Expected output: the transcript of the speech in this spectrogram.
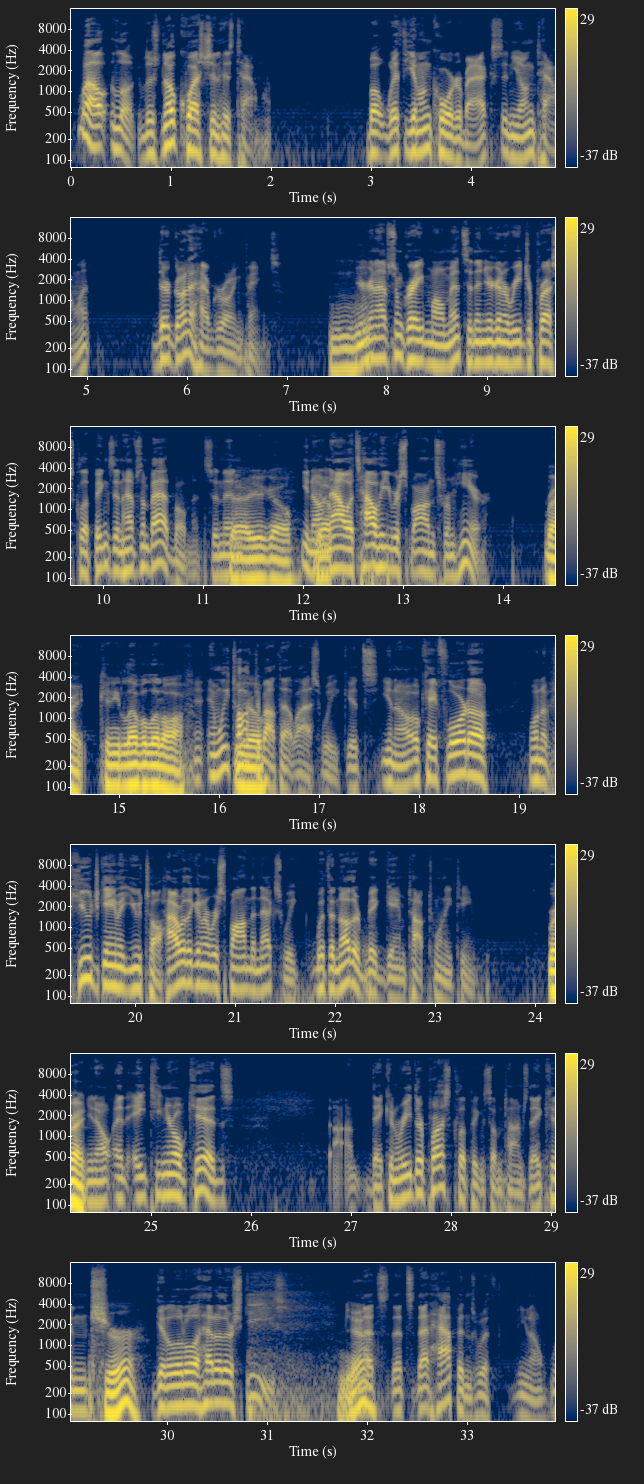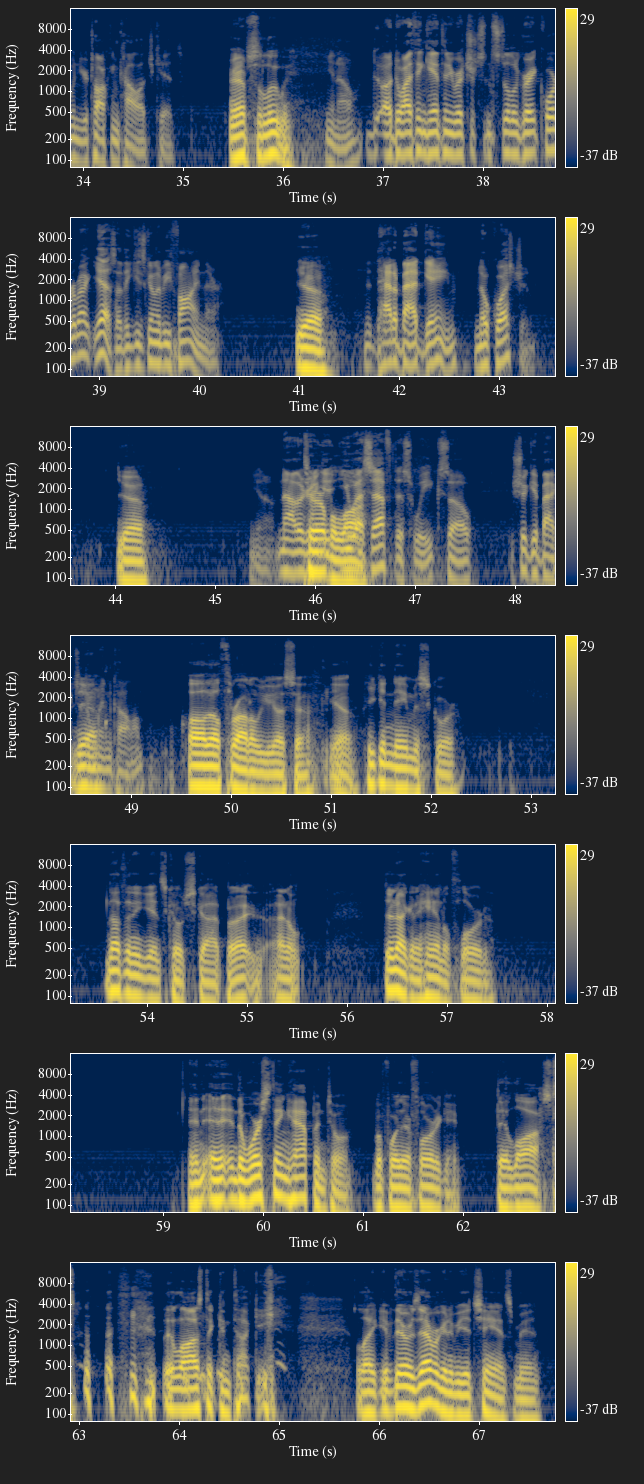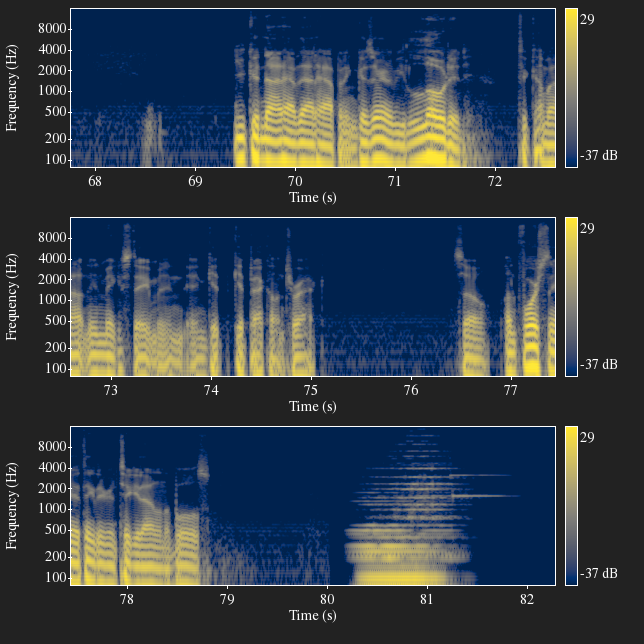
Well, look, there's no question his talent, but with young quarterbacks and young talent, they're going to have growing pains. Mm-hmm. You're going to have some great moments, and then you're going to read your press clippings and have some bad moments, and then There you go. You know, Yep. now it's how he responds from here. Right? Can he level it off? And- we talked You know? about that last week. It's you know, okay, Florida won a huge game at Utah. How are they going to respond the next week with another big game, top twenty team? Right. You know, and eighteen year old kids, uh, they can read their press clippings sometimes. They can Sure. get a little ahead of their skis. Yeah. And that's that's that happens with you know when you're talking college kids. Absolutely. You know, do, uh, do I think Anthony Richardson's still a great quarterback? Yes, I think he's going to be fine there. Yeah. Had a bad game, no question. Yeah. You know, now they're going to get Terrible loss. USF this week, so should get back to Yeah. the win column. Oh, they'll throttle USF. Yeah, he can name his score. Nothing against Coach Scott, but I, I don't. They're not going to handle Florida. And, and and the worst thing happened to them before their Florida game. They lost. they lost to Kentucky. like if there was ever going to be a chance, man, you could not have that happening because they're going to be loaded to come out and make a statement and, and get get back on track. So unfortunately, I think they're going to take it out on the Bulls.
